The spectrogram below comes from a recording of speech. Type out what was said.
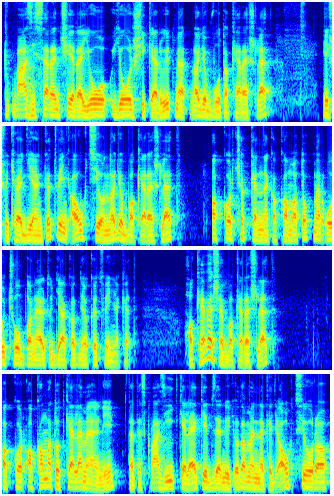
kvázi szerencsére jó, jól sikerült, mert nagyobb volt a kereslet, és hogyha egy ilyen kötvény aukción nagyobb a kereslet, akkor csökkennek a kamatok, mert olcsóbban el tudják adni a kötvényeket. Ha kevesebb a kereslet, akkor a kamatot kell emelni, tehát ezt kvázi így kell elképzelni, hogy oda mennek egy aukcióra,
